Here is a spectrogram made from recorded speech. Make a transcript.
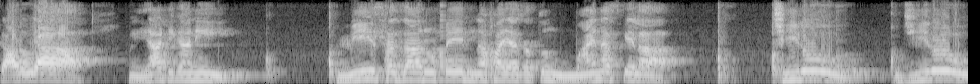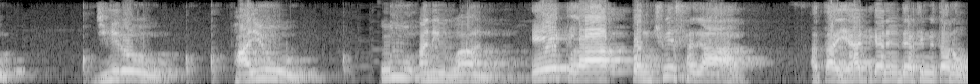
काढूया. या ठिकाणी वीस हजार रुपये नफा याच्यातून मायनस केला. Zero zero. Zero five two आणि वन. एक लाख पंचवीस हजार. आता या ठिकाणी विद्यार्थी मित्रांनो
